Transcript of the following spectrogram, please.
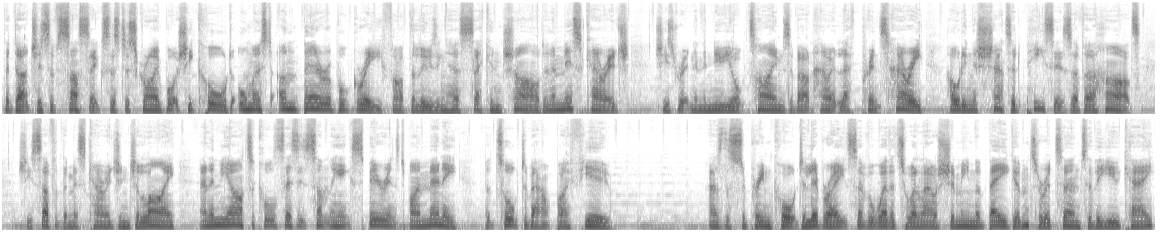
The Duchess of Sussex has described what she called almost unbearable grief after losing her second child in a miscarriage. She's written in the New York Times about how it left Prince Harry holding the shattered pieces of her heart. She suffered the miscarriage in July, and in the article says it's something experienced by many but talked about by few. As the Supreme Court deliberates over whether to allow Shamima Begum to return to the UK,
